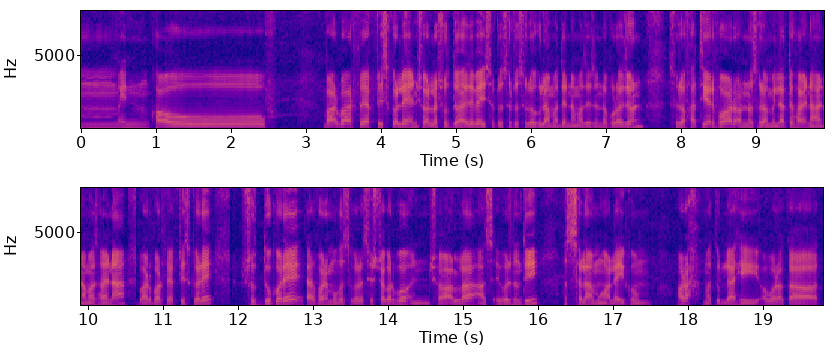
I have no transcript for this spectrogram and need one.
মিন খৌফ। বারবার প্র্যাকটিস করলে ইনশাল্লাহ শুদ্ধ হয়ে যাবে। এই ছোটো ছোটো সুরাগুলো আমাদের নামাজের জন্য প্রয়োজন। সুরা ফাতিয়ার পর অন্য সুরা মিলাতে হয়, না হয় নামাজ হয় না। বারবার প্র্যাকটিস করে, শুদ্ধ করে, তারপরে মুখস্থ করার চেষ্টা করব ইনশাআল্লাহ। আজ এ পর্যন্তই। আসসালামু আলাইকুম আরহামতুল্লাহি অবরাকাত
